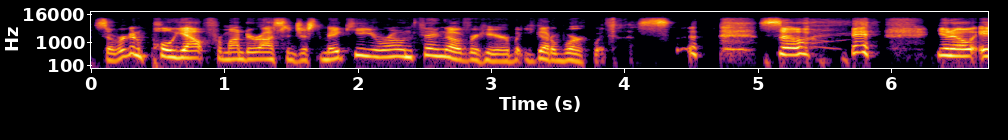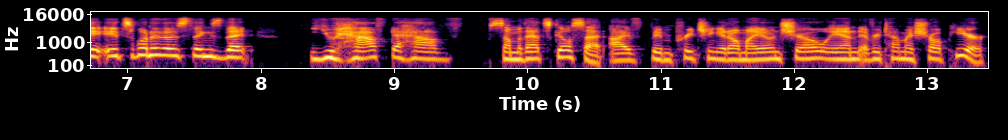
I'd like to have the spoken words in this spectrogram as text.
So we're going to pull you out from under us and just make you your own thing over here, but you got to work with us. so, you know, it, it's one of those things that you have to have some of that skill set. I've been preaching it on my own show and every time I show up here.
